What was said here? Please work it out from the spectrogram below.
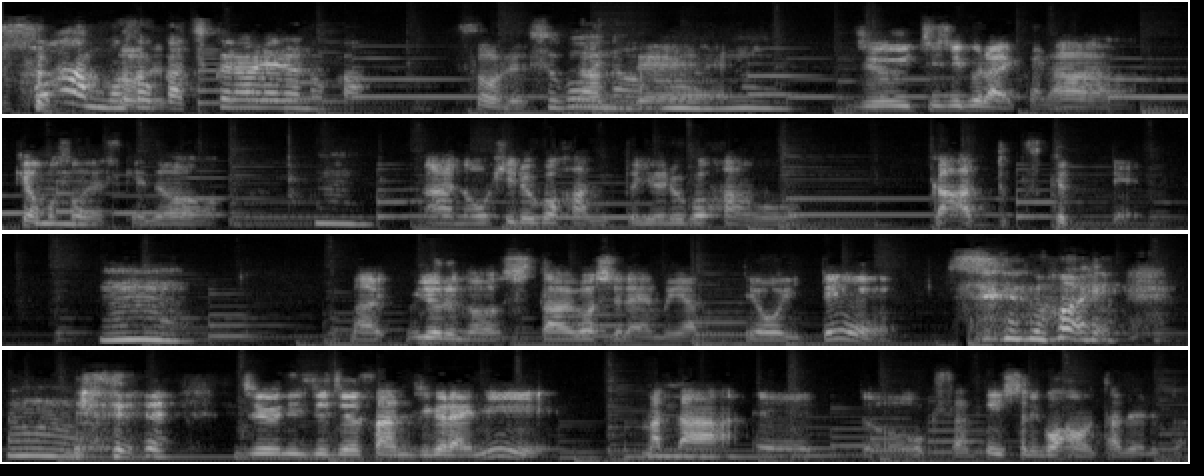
ご飯もそっか作られるのか。そうです。すごいな。なんで、うんうん、11時ぐらいから今日もそうですけど、うん、あのお昼ご飯と夜ご飯をガーッと作って、うん。まあ、夜の下ごしらえもやっておいて、すごい。うん、12時、13時ぐらいに、また、うん、えー、っと奥さんと一緒にご飯を食べると。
